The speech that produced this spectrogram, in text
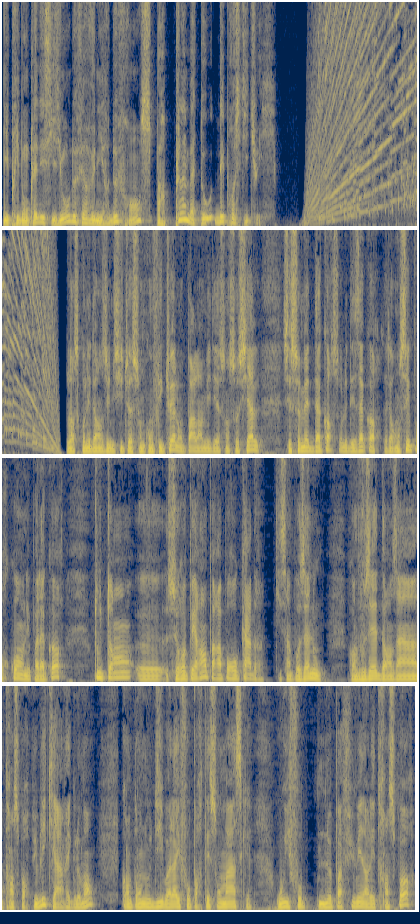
Il prit donc la décision de faire venir de France par plein bateau des prostituées. Lorsqu'on est dans une situation conflictuelle, on parle en médiation sociale, c'est se mettre d'accord sur le désaccord. C'est-à-dire on sait pourquoi on n'est pas d'accord, tout en euh, se repérant par rapport au cadre qui s'impose à nous. Quand vous êtes dans un transport public, il y a un règlement. Quand on nous dit voilà il faut porter son masque ou il faut ne pas fumer dans les transports,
